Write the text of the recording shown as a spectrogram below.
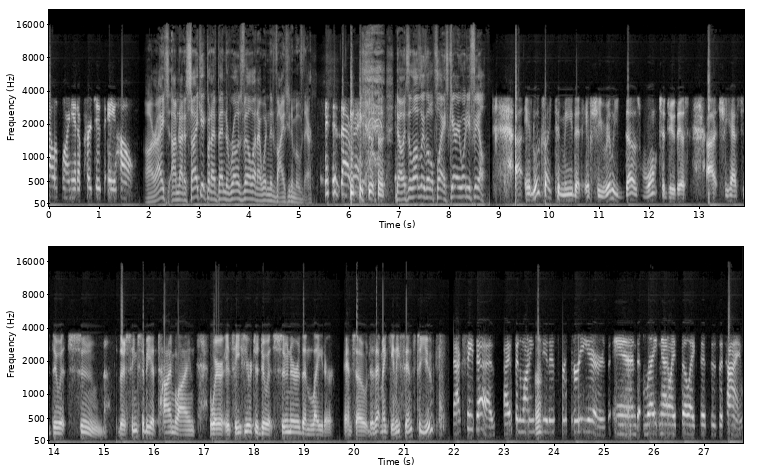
California to purchase a home. All right. I'm not a psychic, but I've been to Roseville, and I wouldn't advise you to move there. Is that right? No, it's a lovely little place. Gary, what do you feel? Uh, it looks like to me that if she really does want to do this, uh, she has to do it soon. There seems to be a timeline where it's easier to do it sooner than later. And so, does that make any sense to you? Actually, it does. I've been wanting to Huh? do this for three years, and right now I feel like this is the time.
